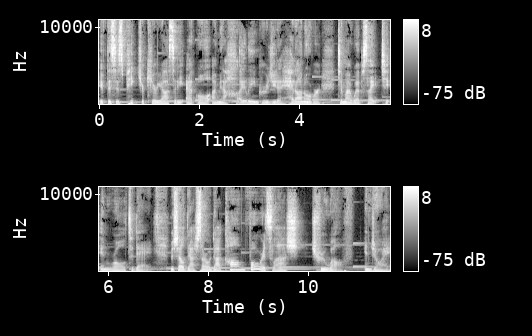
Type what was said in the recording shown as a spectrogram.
If this has piqued your curiosity at all, I'm going to highly encourage you to head on over to my website to enroll today. Michelle-sorro.com forward slash true wealth. Enjoy.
